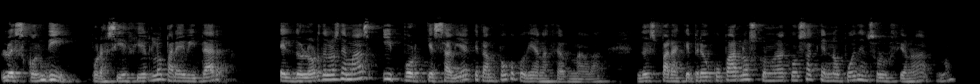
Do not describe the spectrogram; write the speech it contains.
lo escondí, por así decirlo, para evitar el dolor de los demás y porque sabía que tampoco podían hacer nada. Entonces, ¿para qué preocuparlos con una cosa que no pueden solucionar? ¿no?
